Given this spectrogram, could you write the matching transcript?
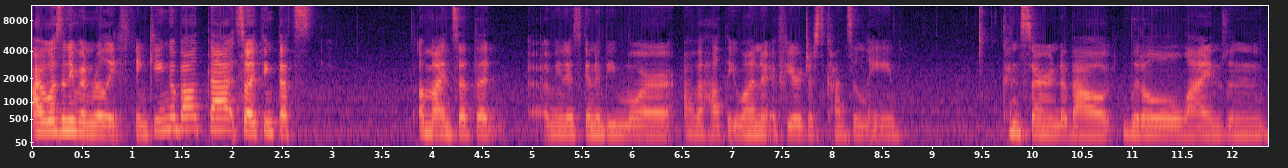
I wasn't even really thinking about that. So I think that's a mindset that I mean is going to be more of a healthy one if you're just constantly concerned about little lines and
